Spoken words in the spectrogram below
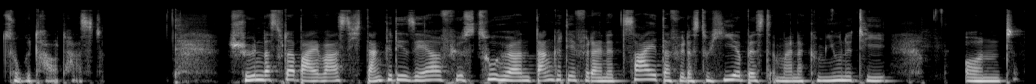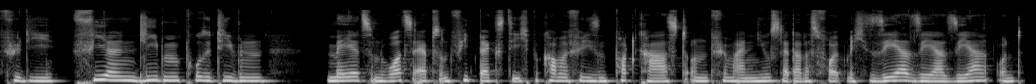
zugetraut hast. Schön, dass du dabei warst. Ich danke dir sehr fürs Zuhören. Danke dir für deine Zeit, dafür, dass du hier bist in meiner Community und für die vielen lieben, positiven Mails und WhatsApps und Feedbacks, die ich bekomme für diesen Podcast und für meinen Newsletter. Das freut mich sehr, sehr, sehr und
